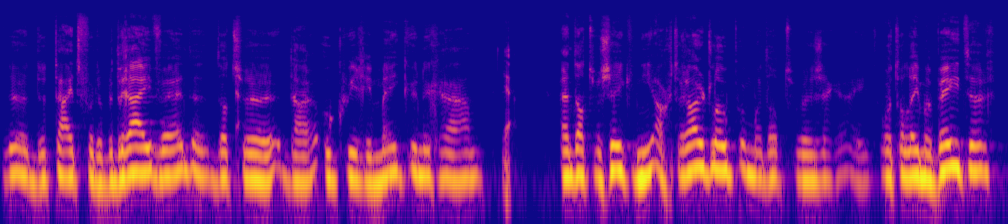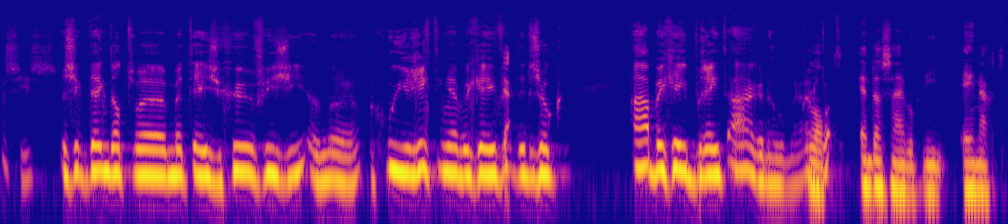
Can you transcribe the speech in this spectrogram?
de, de tijd voor de bedrijven, hè, de- dat ze daar ook weer in mee kunnen gaan. Ja. En dat we zeker niet achteruit lopen, maar dat we zeggen, hey, het wordt alleen maar beter. Precies. Dus ik denk dat we met deze geurvisie een, eh, een goede richting hebben gegeven. Ja. Dit is ook ABG breed aangenomen. hè. Klopt. En daar zijn we ook niet één nacht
